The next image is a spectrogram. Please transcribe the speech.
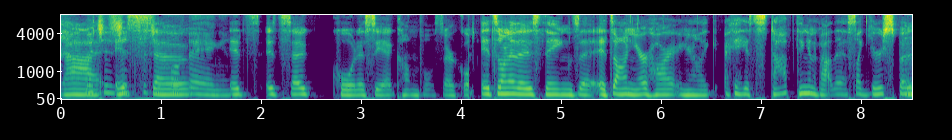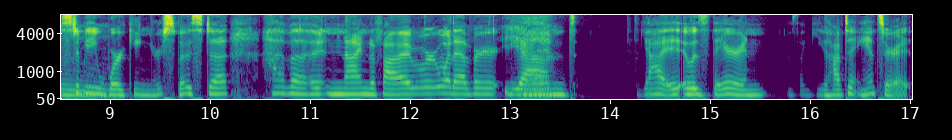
Yeah, which is just such a cool thing. It's it's so cool to see it come full circle. It's one of those things that it's on your heart and you're like, okay, stop thinking about this. Like you're supposed to be Mm. working. You're supposed to have a nine to five or whatever. Yeah. And yeah, it, it was there and it's like you have to answer it.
